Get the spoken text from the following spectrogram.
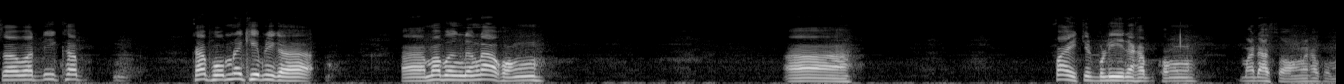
สวัสดีครับ ครับผมในคลิปนี้ก็มาเบิงเรื่องเล่าของอไฟจุดบุรีนะครับ ของมาดาสองนะครับผม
